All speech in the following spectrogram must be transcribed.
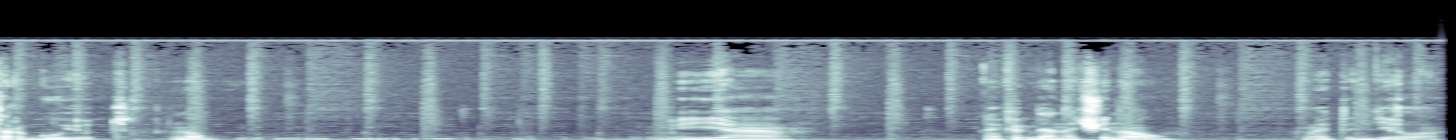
торгуют. Ну, я когда начинал это дело,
